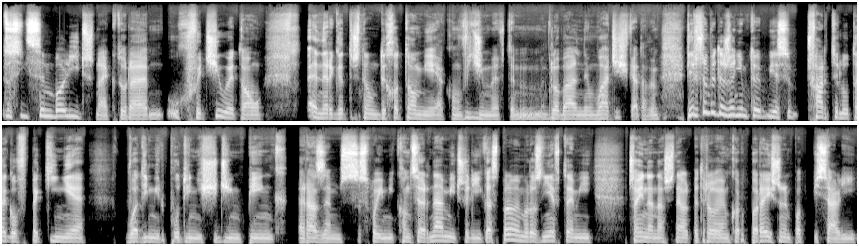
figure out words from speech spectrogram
dosyć symboliczne, które uchwyciły tą energetyczną dychotomię, jaką widzimy w tym globalnym ładzie światowym. Pierwszym wydarzeniem to jest 4 lutego w Pekinie Władimir Putin i Xi Jinping razem z swoimi koncernami, czyli Gazpromem, Rosnieftem i China National Petroleum Corporation podpisali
